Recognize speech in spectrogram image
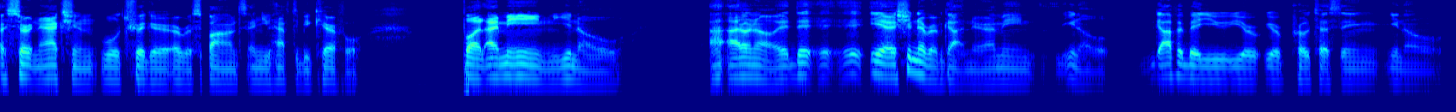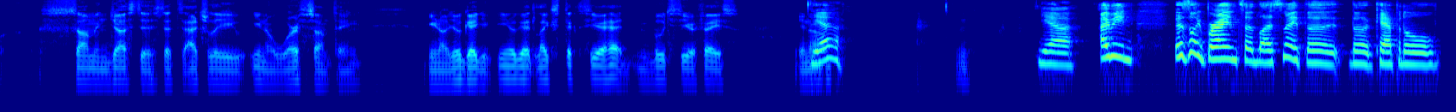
a certain action will trigger a response, and you have to be careful. But I mean, you know, I, I don't know. It, it, it, yeah, it should never have gotten there. I mean, you know, God forbid you you're you're protesting, you know, some injustice that's actually you know worth something. You know, you'll get you'll get like sticks to your head and boots to your face. You know, Yeah. Yeah. I mean, it's like Brian said last night, the the Capitol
